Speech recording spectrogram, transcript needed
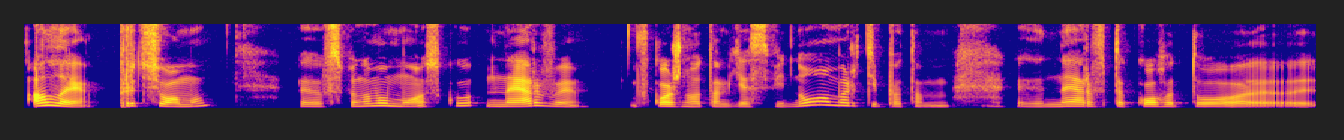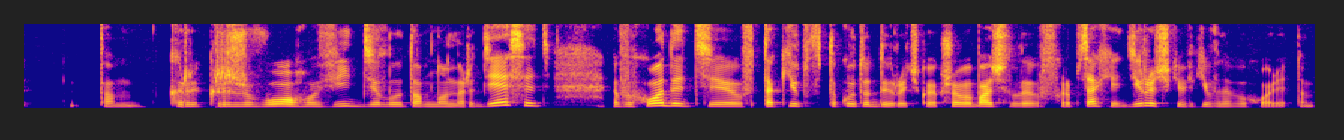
Але при цьому е, в спинному мозку нерви. В кожного там є свій номер, типу там е, нерв такого-то е, там крижового відділу, там номер 10, виходить в такі, в таку-то дирочку. Якщо ви бачили, в хребцях є дірочки, в які вони виходять. Там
